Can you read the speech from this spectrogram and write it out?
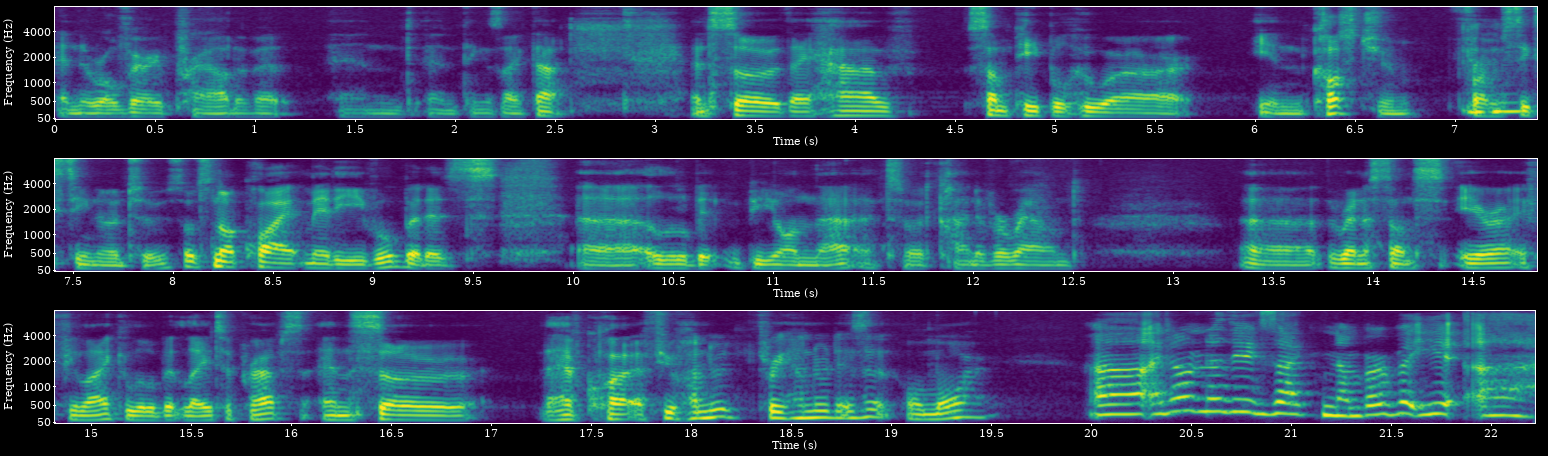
and they're all very proud of it and and things like that. And so they have some people who are in costume from mm-hmm. 1602. So it's not quite medieval, but it's uh, a little bit beyond that. So it's kind of around uh, the Renaissance era, if you like, a little bit later perhaps. And so they have quite a few hundred, 300 is it, or more? Uh, I don't know the exact number, but yeah, uh,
